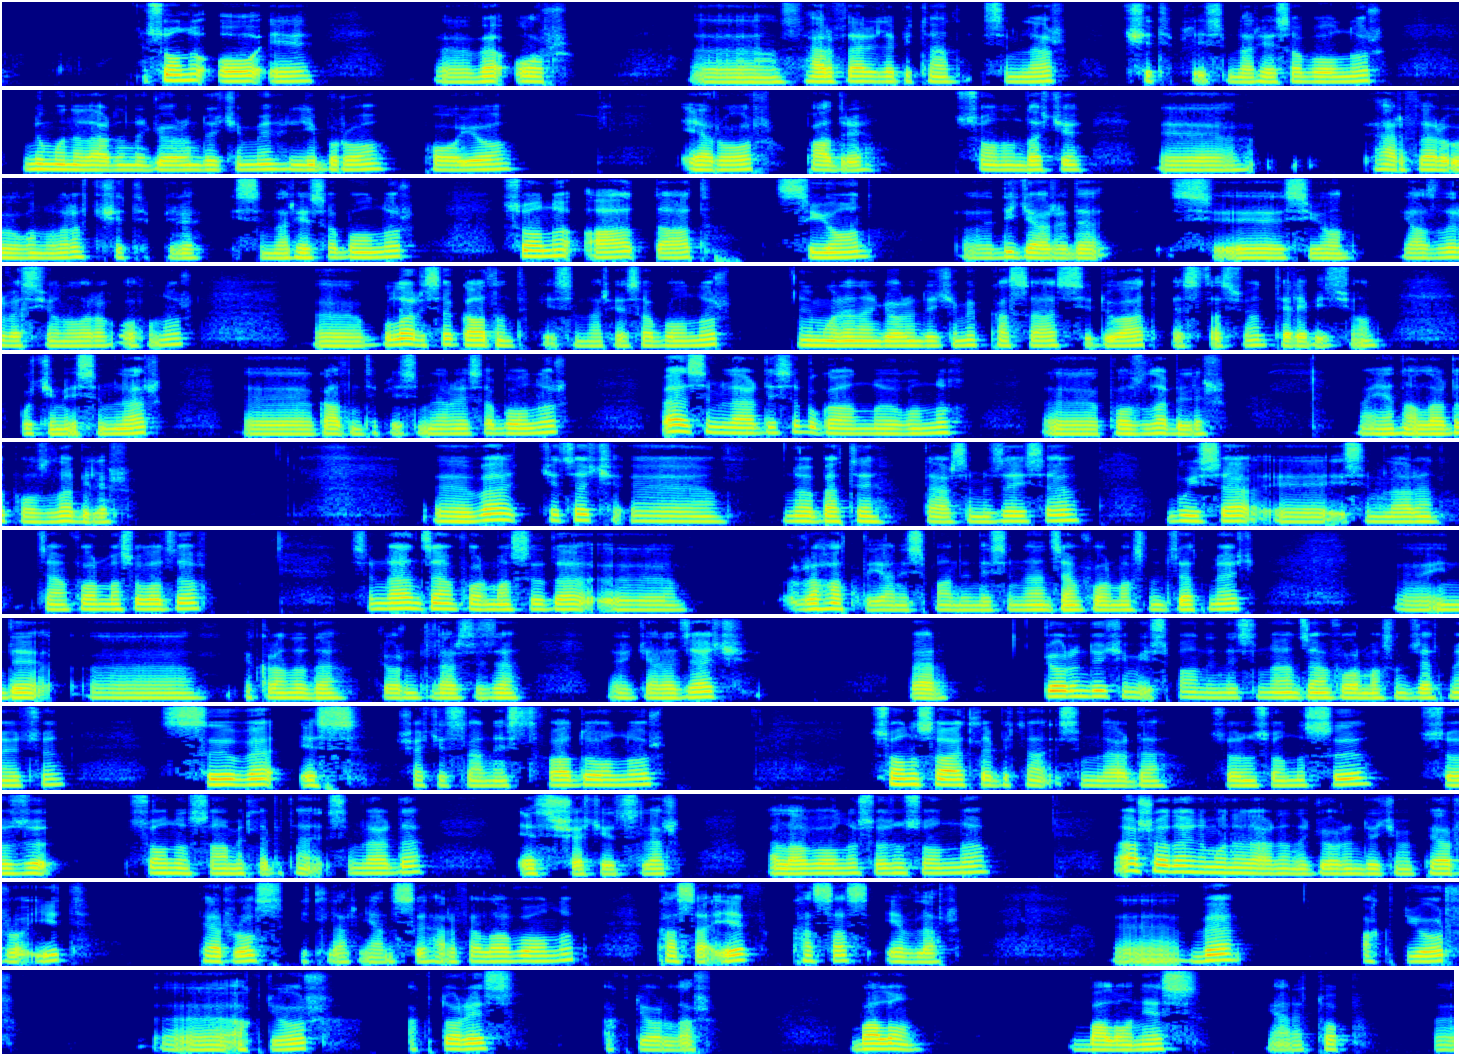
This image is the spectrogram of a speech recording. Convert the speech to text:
Sonu o, e, e və or e, hərfləri ilə bitən isimlər kişi tipli isimlər hesab olunur. Nümunələrdən də göründüyü kimi libro, poyo, error, padre sonundakı e, hərflərə uyğun olaraq kişi tipli isimlər hesab olunur. Sonu a, dad, sion, e, digəri də si- sion yazılır və sion olaraq oxunur. E, Bunlar isə qadın tipli isimlər hesab olunur. Nümunədən göründüyü kimi kasa, situat, estasyon, televizyon bu kimi isimlər e, qadın tipli isimlər hesab olunur. Bəzi isimlərdə isə bu qanuna uyğunluq e, pozula bilir. Müəyyən hallarda pozula bilir. E, və keçək e, növbəti dərsimizə isə bu isə e, isimlərin cəm forması olacaq. İsimlərin cəm forması da e, rahatdır, yəni İspan dilində isimlərin cəm formasını düzəltmək. E, indi e, ekranda da görüntülər sizə e, gələcək. Bəli. Göründüyü kimi İspan dilində isimlərin cəm formasını düzəltmək üçün S və S şəkillərindən istifadə olunur. Sonu saitlə bitən isimlərdə sözün sonunu S, sözü sonu samitlə bitən isimlərdə S şəkilçilər əlavə olunur sözün sonuna. Və aşağıda nümunələrdən də göründüyü kimi perro it, perros itlər, yəni S hərfi əlavə olunub. Kasa ev, kasas evlər. E, və aktyor, e, aktyor, aktores, aktyorlar. Balon, balones, yəni top e,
